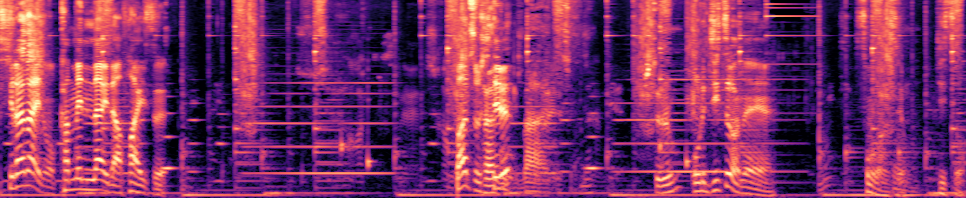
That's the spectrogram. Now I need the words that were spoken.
ズ知らないの？仮面ライダーファイズ。バンチョ知ってる？まあ知ってるよ俺実はね、そうなんですよ。実は。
